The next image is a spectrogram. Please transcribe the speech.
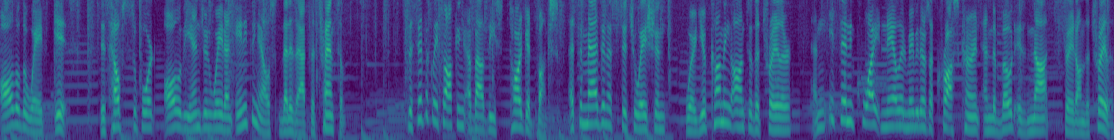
all of the weight is. This helps support all of the engine weight and anything else that is at the transom. Specifically talking about these target bunks, let's imagine a situation where you're coming onto the trailer and it didn't quite nail it. Maybe there's a cross current and the boat is not straight on the trailer.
